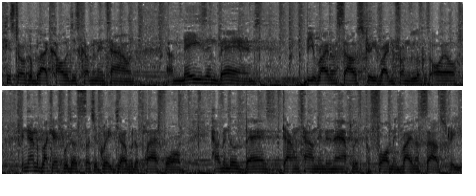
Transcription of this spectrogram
historical black colleges coming in town, amazing bands be right on South Street, right in front of Lucas Oil. And now the Black Expo does such a great job with the platform, having those bands downtown Indianapolis performing right on South Street.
